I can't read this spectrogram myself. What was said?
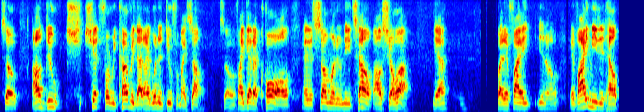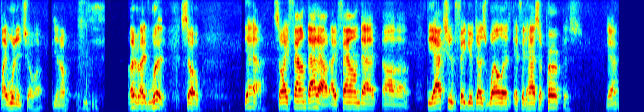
So I'll do sh- shit for recovery that I wouldn't do for myself. So if I get a call and it's someone who needs help, I'll show up. Yeah. But if I, you know, if I needed help, I wouldn't show up, you know, but I would. So, yeah. So I found that out. I found that uh, the action figure does well if it has a purpose. Yeah.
